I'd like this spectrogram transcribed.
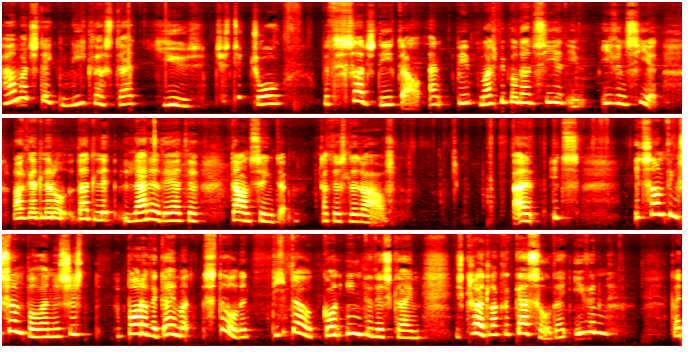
how much technique does that use just to draw with such detail and pe most people don't see it even even see it. Like that little that li ladder there at the town center at this little house. And it's it's something simple and it's just part of the game but still the detail gone into this game is great. Like the castle they even they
